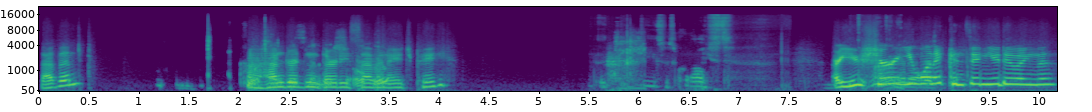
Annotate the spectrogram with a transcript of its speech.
7? Oh, that is gonna be so 137. HP. Jesus Christ. Are you sure you want to continue doing this?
